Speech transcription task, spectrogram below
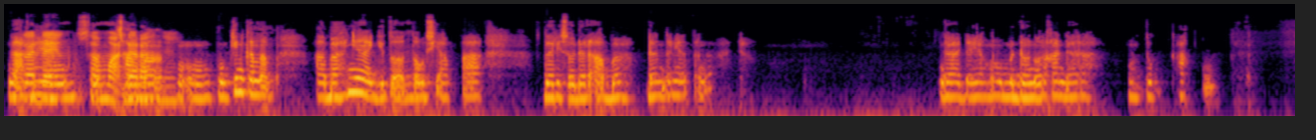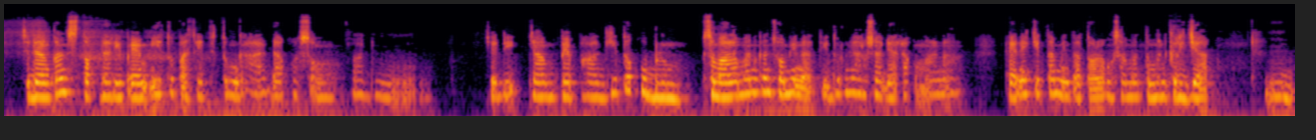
nggak ada, yang, sama darahnya. Mm-mm. mungkin kena abahnya gitu Hmm. atau siapa dari saudara abah dan ternyata nggak ada nggak ada yang mau mendonorkan darah untuk aku sedangkan stok dari PMI itu pas itu nggak ada kosong Aduh. Jadi nyampe pagi tuh aku belum semalaman kan suami nggak tidur nih harusnya darah ke mana akhirnya kita minta tolong sama teman kerja Hmm.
